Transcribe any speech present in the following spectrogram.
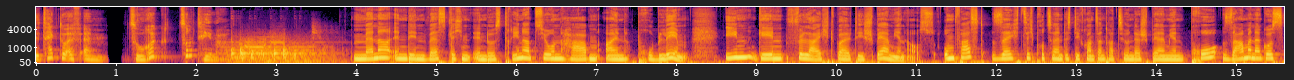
Detektor FM. Zurück zum Thema. Männer in den westlichen Industrienationen haben ein Problem. Ihnen gehen vielleicht bald die Spermien aus. Um fast 60 Prozent ist die Konzentration der Spermien pro Samenerguss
